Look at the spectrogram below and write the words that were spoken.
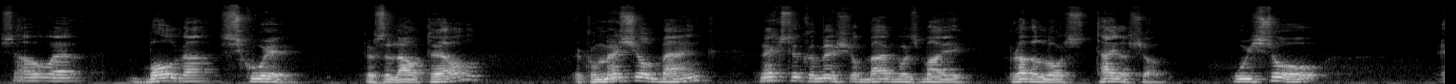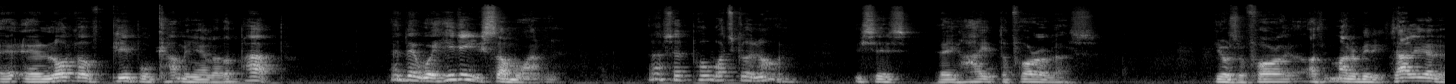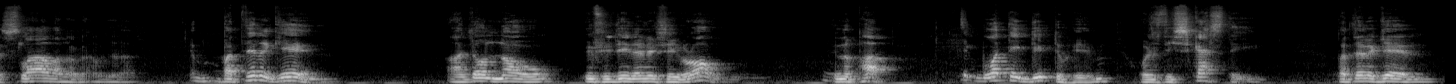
So, uh, Boulder Square, there's an hotel, a commercial bank. Next to commercial bank was my brother-in-law's tailor shop. We saw a, a lot of people coming out of the pub, and they were hitting someone. And I said, Paul, what's going on? He says, they hate the foreigners. He was a foreigner, might have been Italian, a Slav, I don't know. But then again, I don't know if he did anything wrong in the pub. What they did to him was disgusting. But then again,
